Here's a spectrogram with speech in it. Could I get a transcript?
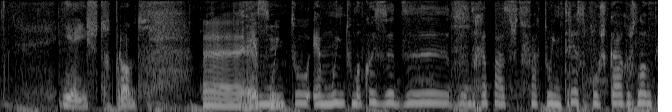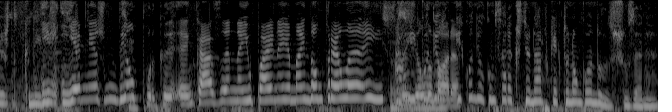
e é isto, pronto. Ah, é, assim? muito, é muito uma coisa de, de, de rapazes, de facto, o interesse pelos carros logo desde pequeninos. E, e é mesmo dele, porque em casa nem o pai nem a mãe dão trela a isso. Ah, e ele quando adora. ele, e quando ele começar a questionar porque é que tu não conduzes, Susana?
